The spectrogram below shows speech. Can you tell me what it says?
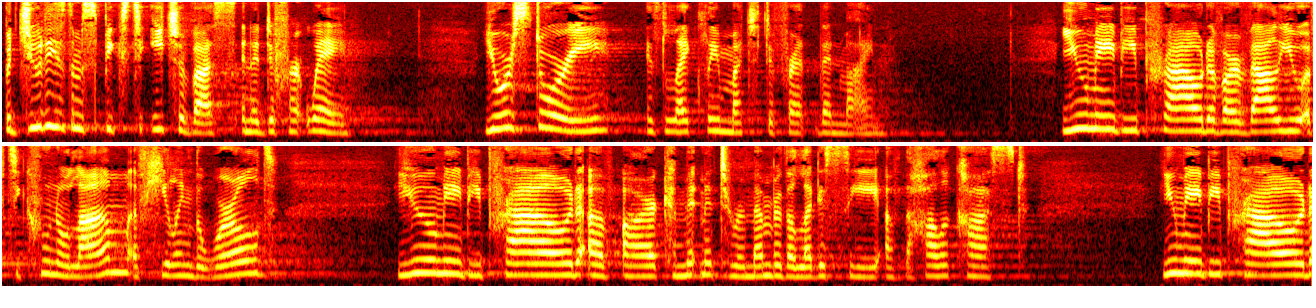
But Judaism speaks to each of us in a different way. Your story is likely much different than mine. You may be proud of our value of tikkun olam, of healing the world. You may be proud of our commitment to remember the legacy of the Holocaust. You may be proud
